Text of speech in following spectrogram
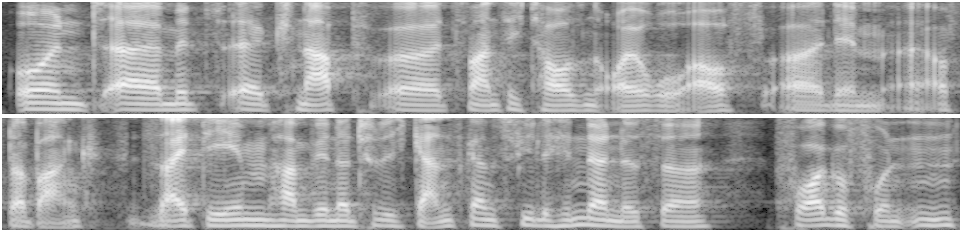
und äh, mit äh, knapp äh, 20.000 Euro auf, äh, dem, äh, auf der Bank. Seitdem haben wir natürlich ganz, ganz viele Hindernisse vorgefunden.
